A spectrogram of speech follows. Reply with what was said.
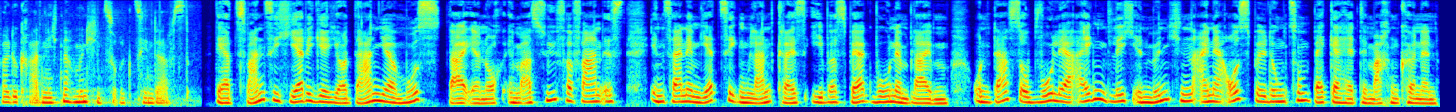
weil du gerade nicht nach München zurückziehen darfst. Der 20-jährige Jordanier muss, da er noch im Asylverfahren ist, in seinem jetzigen Landkreis Ebersberg wohnen bleiben. Und das, obwohl er eigentlich in München eine Ausbildung zum Bäcker hätte machen können.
